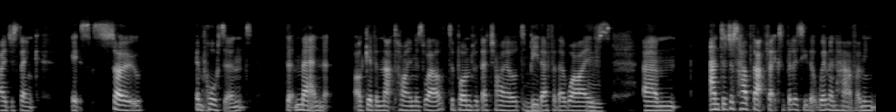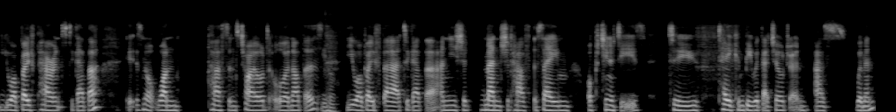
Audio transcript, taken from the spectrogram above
I just think it's so important that men are given that time as well to bond with their child, to mm. be there for their wives, mm. um, and to just have that flexibility that women have. I mean, you are both parents together. It is not one person's child or another's. Yeah. You are both there together, and you should men should have the same opportunities to take and be with their children as women.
